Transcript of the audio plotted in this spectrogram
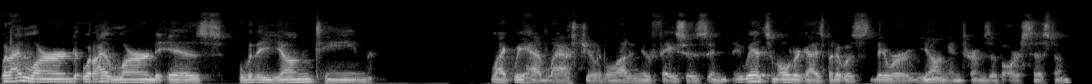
what I learned, what I learned is with a young team, like we had last year with a lot of new faces. And we had some older guys, but it was they were young in terms of our system.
